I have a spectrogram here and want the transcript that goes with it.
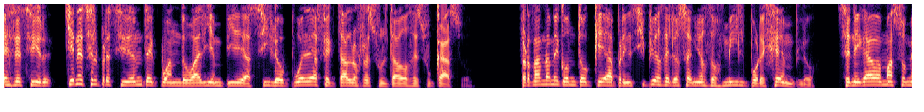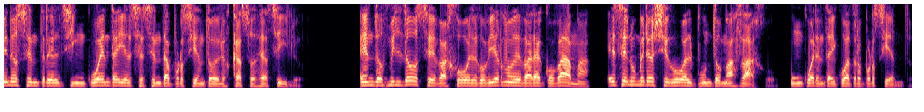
Es decir, quién es el presidente cuando alguien pide asilo puede afectar los resultados de su caso. Fernanda me contó que a principios de los años 2000, por ejemplo, se negaba más o menos entre el 50 y el 60% de los casos de asilo. En 2012, bajo el gobierno de Barack Obama, ese número llegó al punto más bajo, un 44%.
